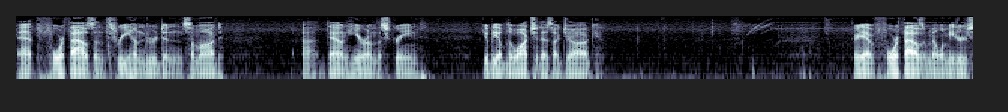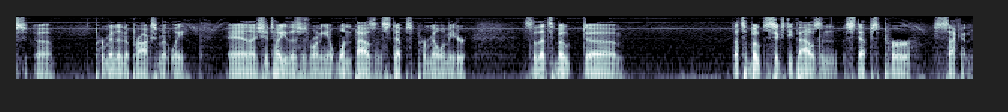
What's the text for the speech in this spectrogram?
at 4,300 and some odd uh, down here on the screen. You'll be able to watch it as I jog. There you have 4,000 millimeters uh, per minute approximately. And I should tell you this is running at 1,000 steps per millimeter. So that's about uh, that's about 60,000 steps per second.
